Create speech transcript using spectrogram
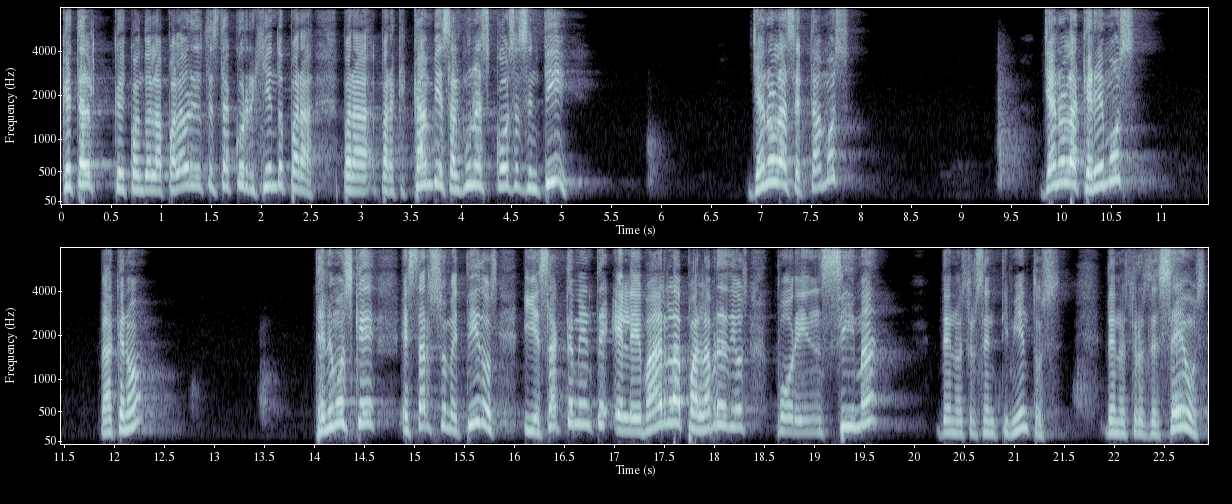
¿Qué tal que cuando la palabra de Dios te está corrigiendo para, para, para que cambies algunas cosas en ti? ¿Ya no la aceptamos? ¿Ya no la queremos? ¿Verdad que no? Tenemos que estar sometidos y exactamente elevar la palabra de Dios por encima de nuestros sentimientos, de nuestros deseos,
